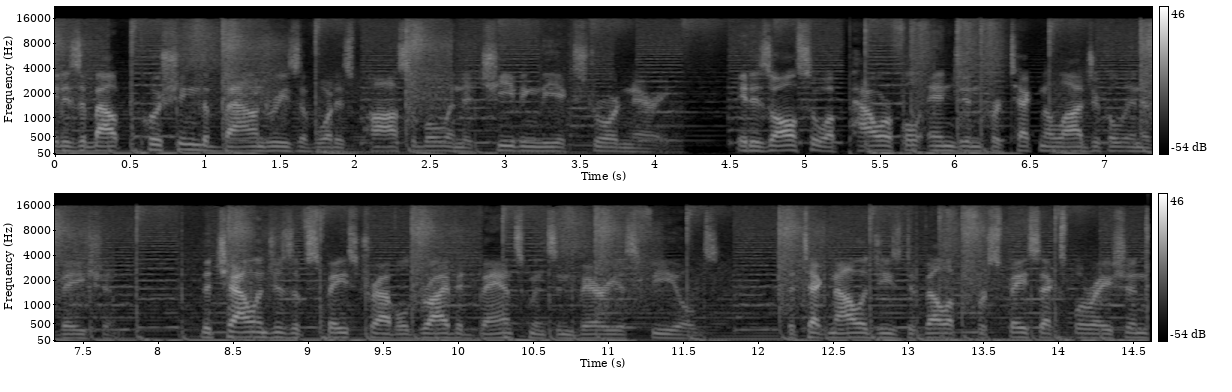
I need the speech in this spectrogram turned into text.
it is about pushing the boundaries of what is possible and achieving the extraordinary. It is also a powerful engine for technological innovation. The challenges of space travel drive advancements in various fields. The technologies developed for space exploration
